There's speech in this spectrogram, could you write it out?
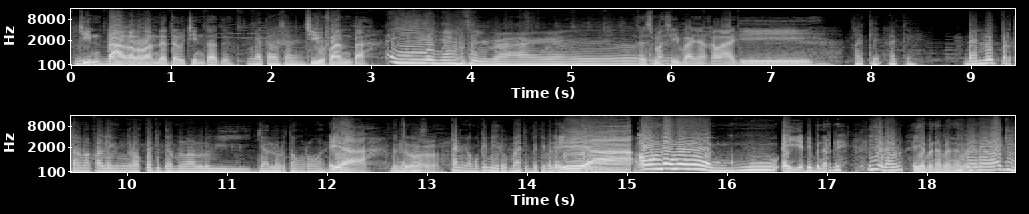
cinta kalau Anda tahu cinta tuh. Nggak tahu saya. Ciu Fanta. Iya ngerti banget. Terus masih banyak lagi. Oke oke. Dan lu pertama kali ngerokok juga melalui jalur tongkrongan. Iya, betul. pasti. Kan nggak mungkin di rumah tiba-tiba. lu- Iya. Oh enggak enggak. enggak. Gua eh iya dia benar deh. Iya dong. Iya benar benar. Gimana lagi?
